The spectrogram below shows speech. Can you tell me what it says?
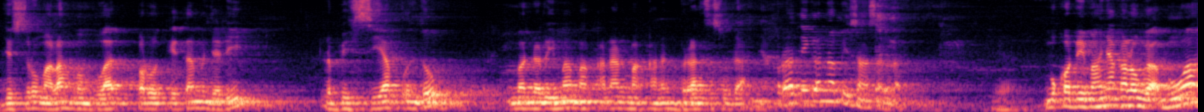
Justru malah membuat perut kita menjadi lebih siap untuk menerima makanan-makanan berat sesudahnya. Perhatikan Nabi SAW. Ya. Mukodimahnya kalau nggak buah,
